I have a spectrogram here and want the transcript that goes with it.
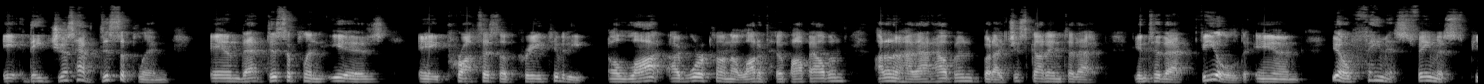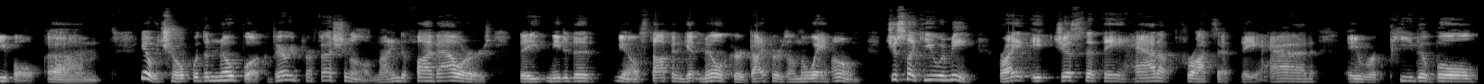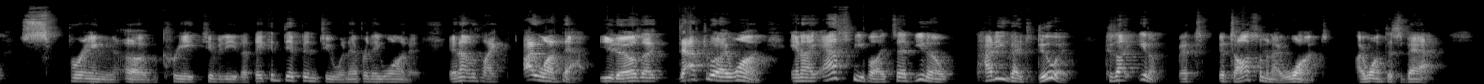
It, they just have discipline, and that discipline is a process of creativity. A lot. I've worked on a lot of hip hop albums. I don't know how that happened, but I just got into that into that field, and you know, famous famous people, um, you know, would show up with a notebook, very professional, nine to five hours. They needed to, you know, stop and get milk or diapers on the way home, just like you and me, right? It just that they had a process, they had a repeatable spring of creativity that they could dip into whenever they wanted. And I was like, I want that, you know, like that's what I want. And I asked people, I said, you know, how do you guys do it? Because I, you know, it's it's awesome, and I want, I want this bad.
